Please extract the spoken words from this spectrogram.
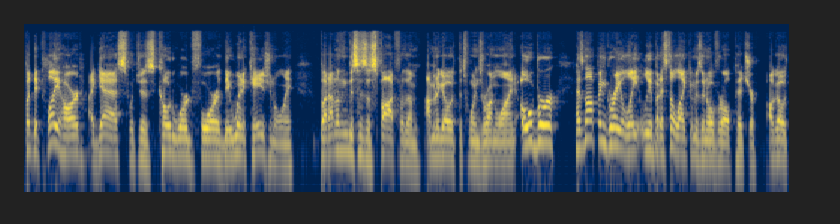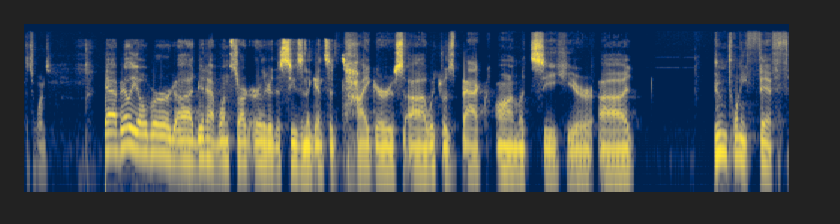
but they play hard, I guess, which is code word for they win occasionally. But I don't think this is a spot for them. I'm going to go with the Twins run line. Ober has not been great lately, but I still like him as an overall pitcher. I'll go with the Twins. Yeah, Bailey Ober uh, did have one start earlier this season against the Tigers, uh, which was back on, let's see here, uh, June 25th.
